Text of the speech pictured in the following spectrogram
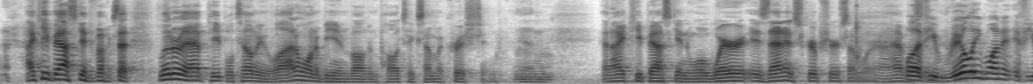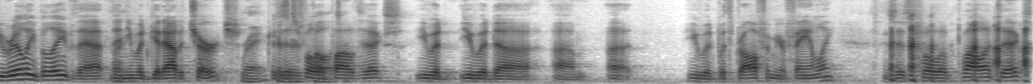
I keep asking folks that. Literally, I have people tell me, "Well, I don't want to be involved in politics. I'm a Christian," and and I keep asking, "Well, where is that in Scripture somewhere?" I haven't. Well, if you it. really to, if you really believe that, then you would get out of church, Right, 'cause Because it's full of politics. politics. You would, you would, uh, um, uh, you would withdraw from your family because this full of politics.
